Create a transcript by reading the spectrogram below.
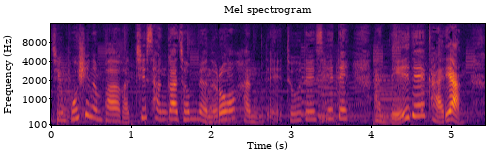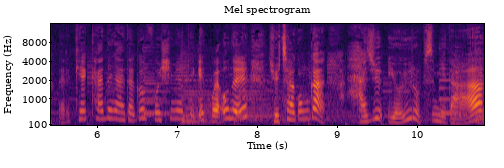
지금 보시는 바와 같이 상가 전면으로 한 대, 두 대, 세 대, 한 네 대 가량 이렇게 가능하다고 보시면 되겠고요. 오늘 주차 공간 아주 여유롭습니다.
